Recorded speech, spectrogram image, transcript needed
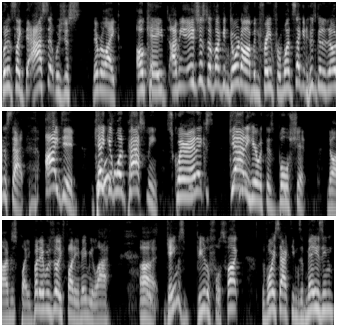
but it's like the asset was just they were like, okay, I mean it's just a fucking doorknob in frame for one second. Who's gonna notice that? I did. Can't get one past me. Square Enix, get out of here with this bullshit. No, I'm just playing, but it was really funny. It made me laugh. Uh, game's beautiful as fuck. The voice acting's amazing.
